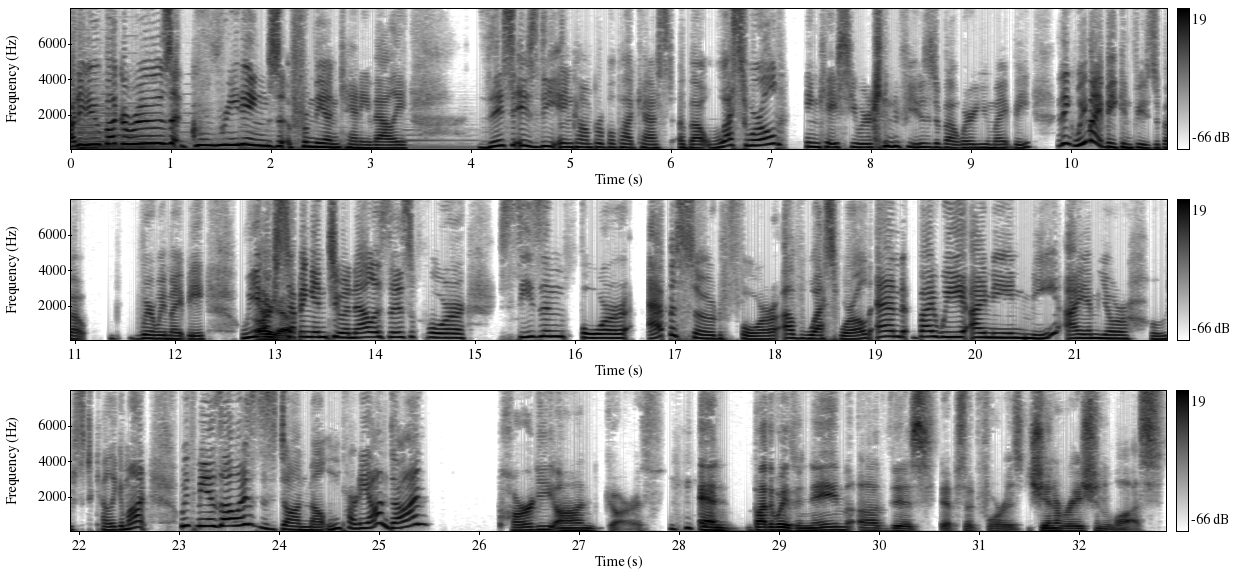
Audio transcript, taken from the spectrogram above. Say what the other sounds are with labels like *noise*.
Howdy do, buckaroos. Greetings from the Uncanny Valley. This is the incomparable podcast about Westworld, in case you were *laughs* confused about where you might be. I think we might be confused about where we might be. We Oh, are yeah. stepping into analysis for season four, episode four of Westworld. And by we, I mean me. I am your host, Kelly Guimont. With me, as always, is Don Melton. Party on, Don. Party on Garth. *laughs* and by the way, the name of this episode four is Generation Loss.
